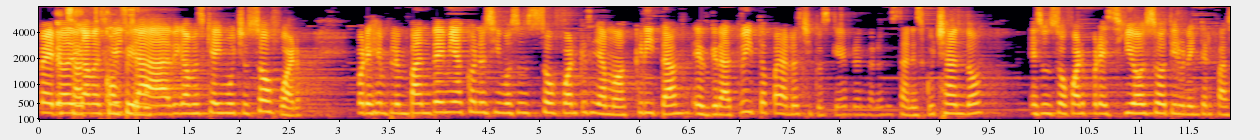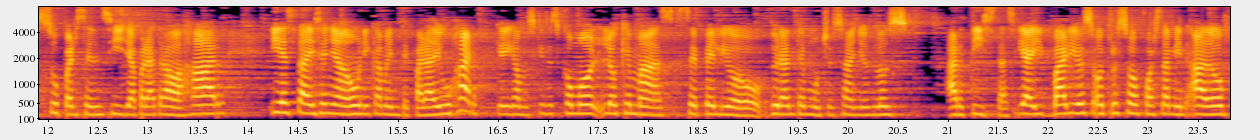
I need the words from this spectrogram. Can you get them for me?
pero digamos que ya, digamos que hay mucho software. Por ejemplo, en pandemia conocimos un software que se llama Krita, es gratuito para los chicos que de pronto nos están escuchando. Es un software precioso, tiene una interfaz súper sencilla para trabajar y está diseñado únicamente para dibujar, que digamos que eso es como lo que más se peleó durante muchos años los artistas. Y hay varios otros softwares también. Adobe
